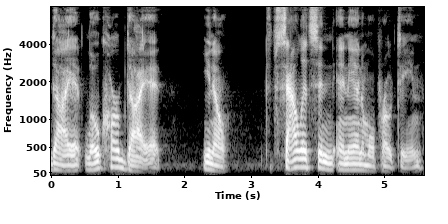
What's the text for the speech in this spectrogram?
diet, low carb diet, you know, salads and, and animal protein,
